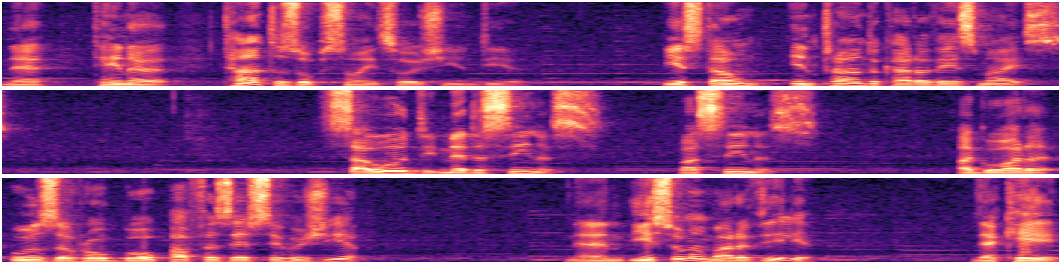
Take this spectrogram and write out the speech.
né, tem uh, tantas opções hoje em dia e estão entrando cada vez mais. Saúde, medicinas, vacinas. Agora usa robô para fazer cirurgia. Né? Isso é uma maravilha. Né? Que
